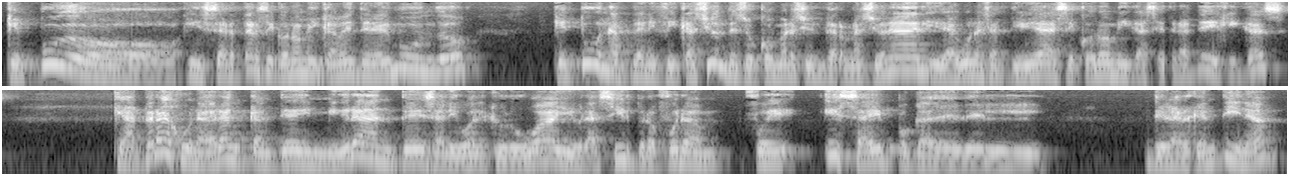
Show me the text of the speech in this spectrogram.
que pudo insertarse económicamente en el mundo, que tuvo una planificación de su comercio internacional y de algunas actividades económicas estratégicas, que atrajo una gran cantidad de inmigrantes, al igual que Uruguay y Brasil, pero fue esa época de, la Argentina.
